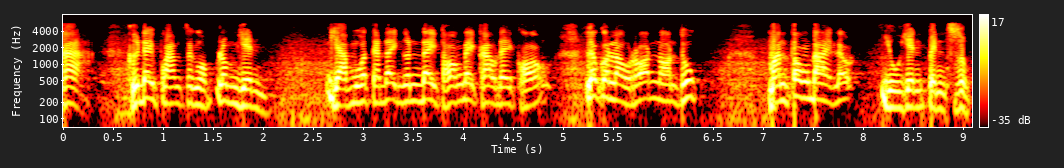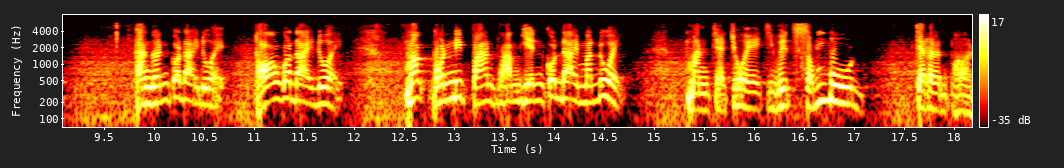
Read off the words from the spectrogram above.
ค่า คือได้ความสงบร่มเย็น อย่ามัวแต่ได้เงินได้ทองได้ข้าวได้ของ แล้วก็เราร้อนนอนทุกข์มันต้องได้แล้วอยู่เย็นเป็นสุข ทางเงินก็ได้ด้วยทองก็ได้ด้วยมรรคผลนิพพานความเย็นก็ได้มาด้วย มันจะช่วยชีวิตสมบูรณ์เจริญพร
